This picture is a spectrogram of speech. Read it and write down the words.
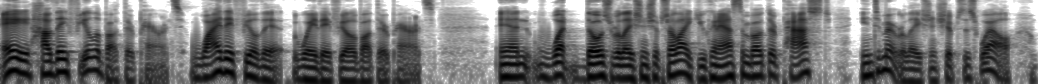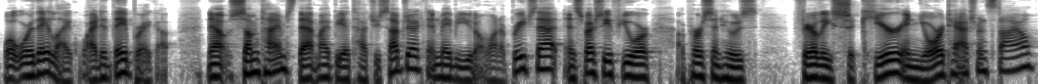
a how they feel about their parents, why they feel the way they feel about their parents, and what those relationships are like. You can ask them about their past intimate relationships as well. What were they like? Why did they break up? Now, sometimes that might be a touchy subject, and maybe you don't want to breach that, especially if you're a person who's fairly secure in your attachment style.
